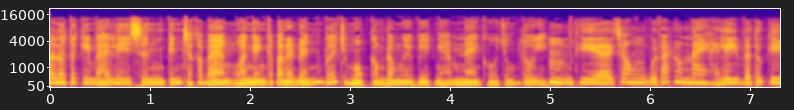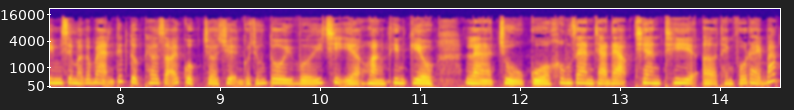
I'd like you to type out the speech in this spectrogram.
Hello, tôi Kim và Hải Ly xin kính chào các bạn. Hoan nghênh các bạn đã đến với chương mục Cộng đồng người Việt ngày hôm nay của chúng tôi. Ừ, thì ờ, trong buổi phát hôm nay Hải Ly và tôi Kim xin mời các bạn tiếp tục theo dõi cuộc trò chuyện của chúng tôi với chị ờ, Hoàng Thiên Kiều là chủ của không gian trà đạo TNT ở thành phố Đài Bắc.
